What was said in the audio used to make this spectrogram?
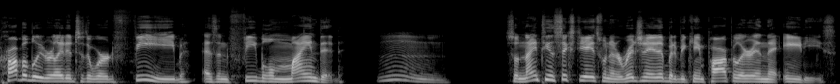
probably related to the word phoebe, as in feeble-minded. Hmm. So 1968 is when it originated, but it became popular in the 80s.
